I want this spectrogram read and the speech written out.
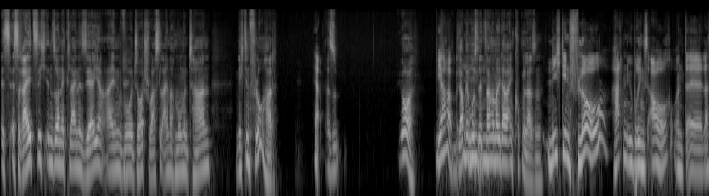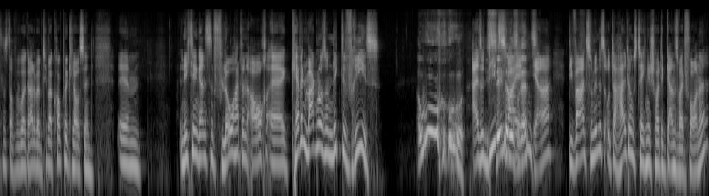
es, es reiht sich in so eine kleine Serie ein, wo George Russell einfach momentan nicht den Flow hat. Ja. Also, ja, ja, ich glaube, er muss jetzt langsam mal wieder einen gucken lassen. Nicht den Flow hatten übrigens auch, und äh, lass uns doch, wo wir gerade beim Thema Cockpit Klaus sind, ähm, nicht den ganzen Flow hatten auch äh, Kevin Magnus und Nick de Vries. Uh, also die, die zwei, ja, die waren zumindest unterhaltungstechnisch heute ganz weit vorne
